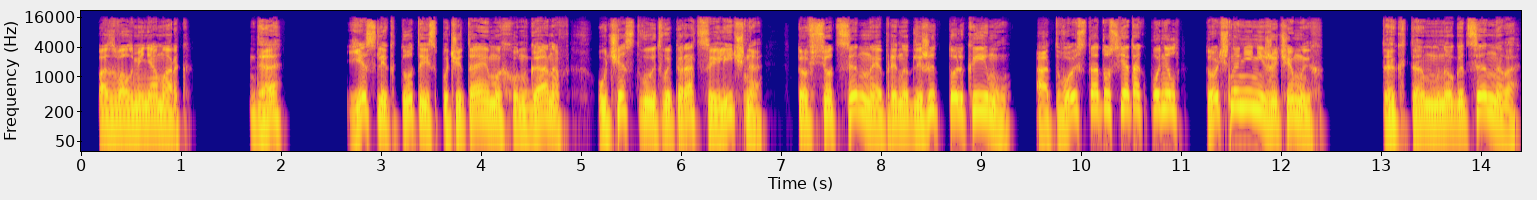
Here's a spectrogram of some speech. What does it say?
— позвал меня Марк. «Да?» «Если кто-то из почитаемых хунганов участвует в операции лично, то все ценное принадлежит только ему, а твой статус, я так понял, точно не ниже, чем их». «Так там много ценного?»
